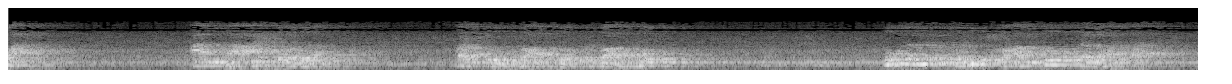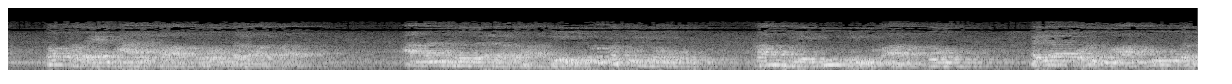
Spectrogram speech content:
บัติอันพาให้ตัวเราไปควเรื่องเหมือนมีความทุกข์ตลอด ไปก็แสดงหาความทุกข์ตลอดไปอันนั้นคืออะไรวะเหตุปฏิโยทำเหตุที่ถึงความทุกข์ให้ได้ผลความทุกข์ตล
